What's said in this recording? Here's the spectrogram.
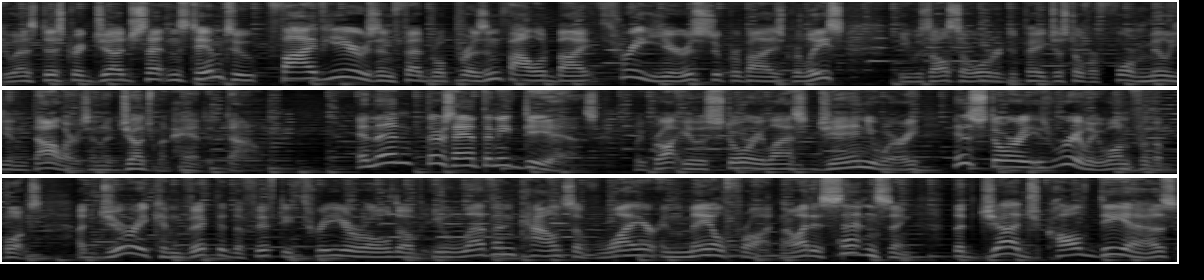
U.S. District Judge sentenced him to five years in federal prison, followed by three years supervised release. He was also ordered to pay just over $4 million in a judgment handed down. And then there's Anthony Diaz. We brought you the story last January. His story is really one for the books. A jury convicted the 53 year old of 11 counts of wire and mail fraud. Now, at his sentencing, the judge called Diaz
